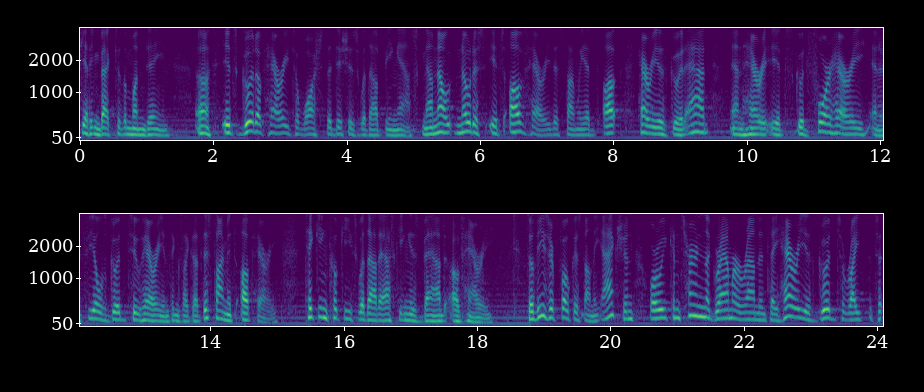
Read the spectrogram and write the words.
getting back to the mundane, uh, it's good of Harry to wash the dishes without being asked. Now, no, notice it's of Harry. This time we had uh, Harry is good at, and Harry it's good for Harry, and it feels good to Harry, and things like that. This time it's of Harry. Taking cookies without asking is bad of Harry. So these are focused on the action, or we can turn the grammar around and say Harry is good to write. To,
